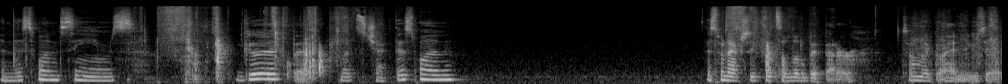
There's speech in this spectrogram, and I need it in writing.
And this one seems good, but let's check this one. This one actually fits a little bit better. So I'm gonna go ahead and use it.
